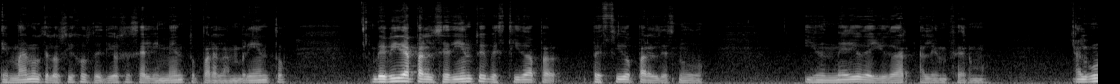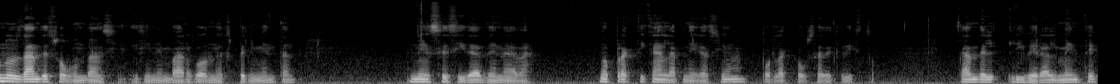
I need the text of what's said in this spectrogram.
En manos de los hijos de Dios es alimento para el hambriento, bebida para el sediento y vestido para, el desnudo, y un medio de ayudar al enfermo. Algunos dan de su abundancia y sin embargo no experimentan necesidad de nada. No practican la abnegación por la causa de Cristo. Dan liberalmente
